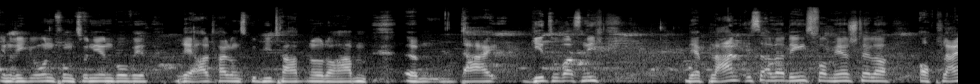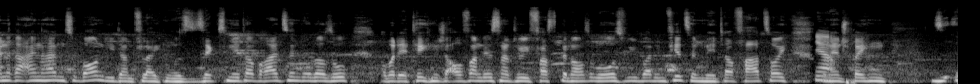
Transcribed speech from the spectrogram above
in Regionen funktionieren, wo wir Realteilungsgebiete hatten oder haben. Ähm, da geht sowas nicht. Der Plan ist allerdings vom Hersteller auch kleinere Einheiten zu bauen, die dann vielleicht nur sechs Meter breit sind oder so. Aber der technische Aufwand ist natürlich fast genauso groß wie bei dem 14 Meter Fahrzeug. Ja. Und entsprechend s-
